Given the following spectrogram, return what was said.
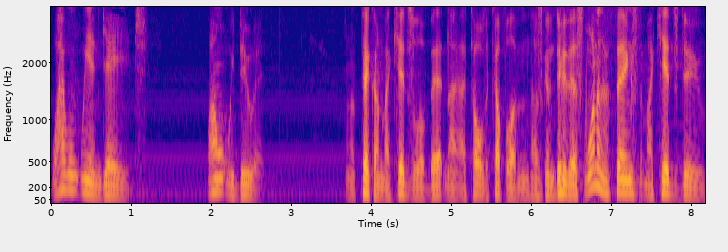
why won't we engage? Why won't we do it? I'm going to pick on my kids a little bit, and I, I told a couple of them I was going to do this. One of the things that my kids do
